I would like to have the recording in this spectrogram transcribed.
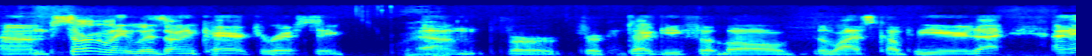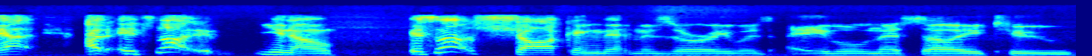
um, certainly was uncharacteristic right. um, for for Kentucky football the last couple of years. I, I mean, I, I, it's not, you know, it's not shocking that Missouri was able necessarily to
